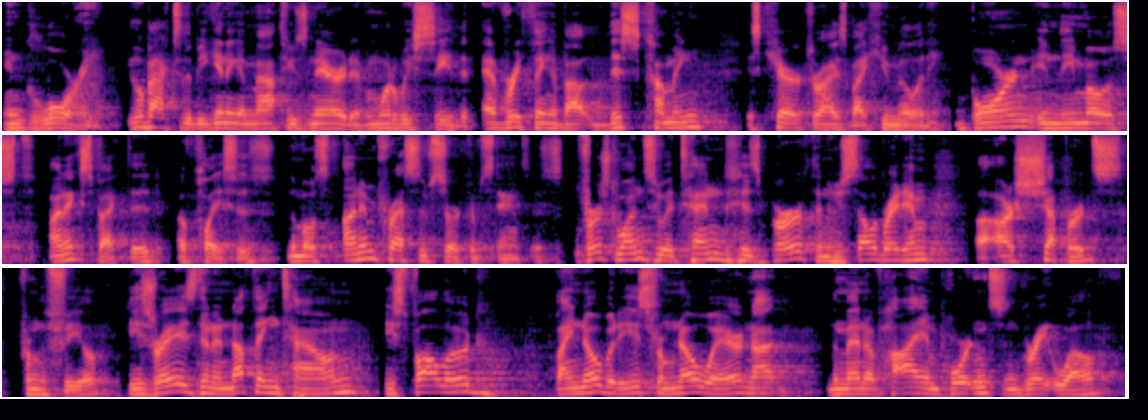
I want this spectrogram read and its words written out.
in glory. You go back to the beginning of Matthew's narrative, and what do we see? That everything about this coming is characterized by humility. Born in the most unexpected of places, the most unimpressive circumstances. The first ones who attend his birth and who celebrate him uh, are shepherds from the field. He's raised in a nothing town. He's followed by nobodies from nowhere, not the men of high importance and great wealth.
